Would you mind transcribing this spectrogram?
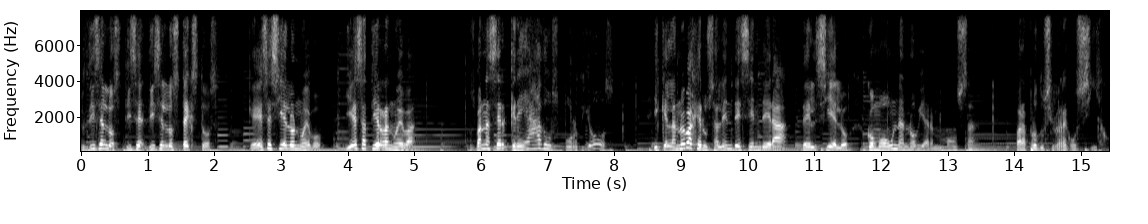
pues dicen los, dicen los textos que ese cielo nuevo y esa tierra nueva pues van a ser creados por Dios y que la nueva Jerusalén descenderá del cielo como una novia hermosa para producir regocijo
